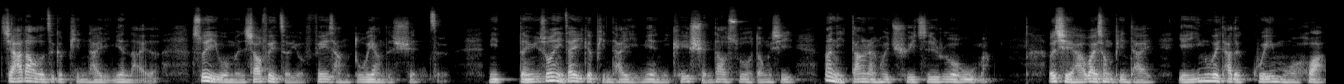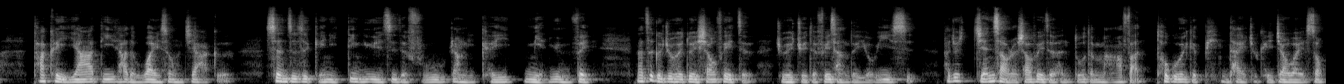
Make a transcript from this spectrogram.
加到了这个平台里面来了。所以，我们消费者有非常多样的选择。你等于说你在一个平台里面，你可以选到所有东西，那你当然会趋之若鹜嘛。而且啊，外送平台也因为它的规模化，它可以压低它的外送价格，甚至是给你订阅制的服务，让你可以免运费。那这个就会对消费者就会觉得非常的有意思，它就减少了消费者很多的麻烦，透过一个平台就可以叫外送。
